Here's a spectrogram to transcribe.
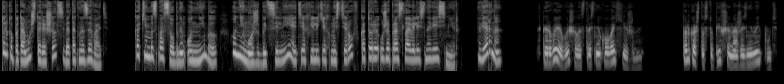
только потому, что решил себя так называть. Каким бы способным он ни был, он не может быть сильнее тех великих мастеров, которые уже прославились на весь мир. Верно? Впервые вышел из тростниковой хижины только что вступивший на жизненный путь,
